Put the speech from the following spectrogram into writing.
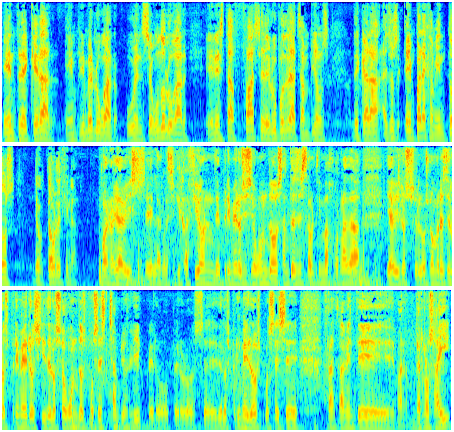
entre quedar en primer lugar o en segundo lugar en esta fase de grupo de la Champions de cara a esos emparejamientos de octavos de final. Bueno, ya veis eh, la clasificación de primeros y segundos antes de esta última jornada. Ya veis los, nombres de los primeros y de los segundos, pues es Champions League, pero, pero los eh, de los primeros, pues es eh, francamente, bueno, vernos ahí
